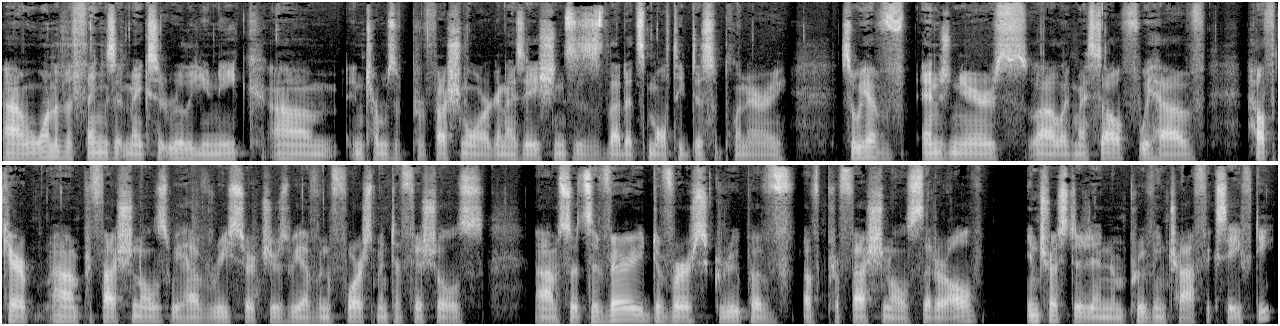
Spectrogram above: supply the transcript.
Uh, one of the things that makes it really unique um, in terms of professional organizations is that it's multidisciplinary. So we have engineers uh, like myself, we have healthcare um, professionals, we have researchers, we have enforcement officials. Um, so it's a very diverse group of, of professionals that are all interested in improving traffic safety.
